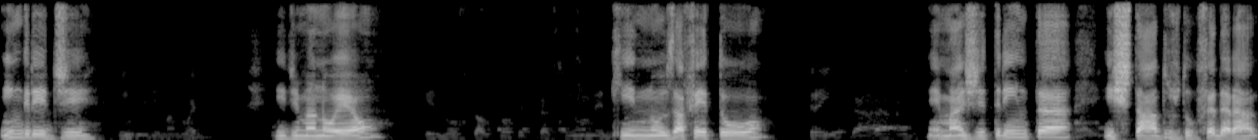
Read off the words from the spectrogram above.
Ingrid e de Manuel, que nos afetou em mais de 30 estados do federado,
